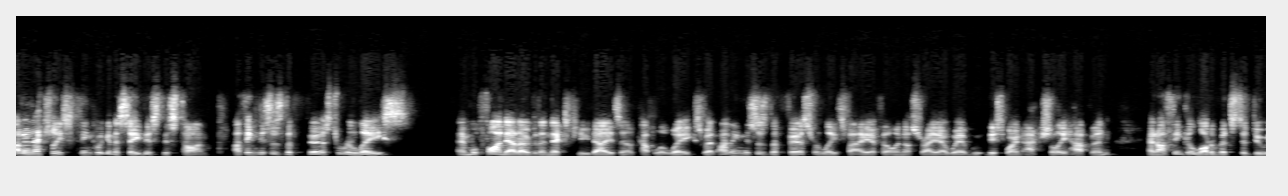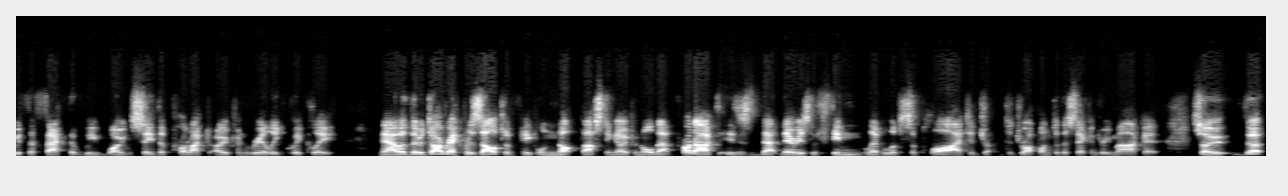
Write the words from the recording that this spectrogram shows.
I don't actually think we're going to see this this time. I think this is the first release and we'll find out over the next few days in a couple of weeks. But I think this is the first release for AFL in Australia where this won't actually happen. And I think a lot of it's to do with the fact that we won't see the product open really quickly. Now, the direct result of people not busting open all that product is that there is a thin level of supply to, dro- to drop onto the secondary market. So the,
